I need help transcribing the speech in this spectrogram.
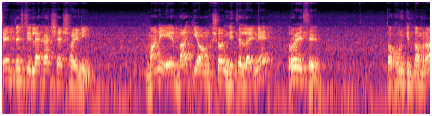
সেন্টেন্সটি লেখা শেষ হয়নি। মানে এর বাকি অংশ নিচের লাইনে রয়েছে। তখন কিন্তু আমরা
